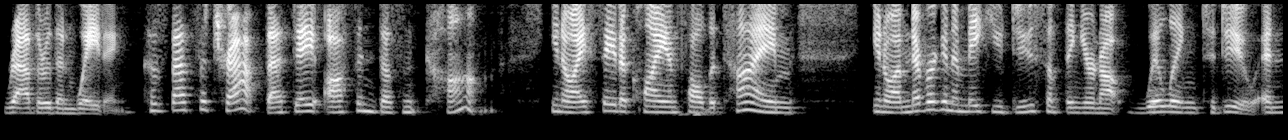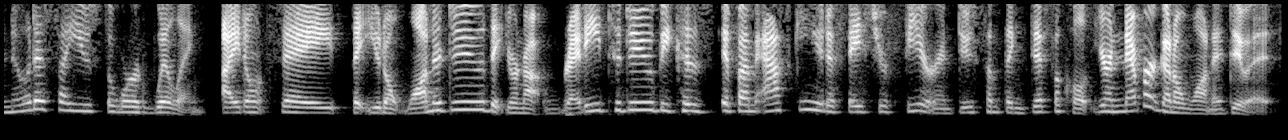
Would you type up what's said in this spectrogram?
rather than waiting, because that's a trap. That day often doesn't come. You know, I say to clients all the time, you know, I'm never going to make you do something you're not willing to do. And notice I use the word willing. I don't say that you don't want to do, that you're not ready to do, because if I'm asking you to face your fear and do something difficult, you're never going to want to do it.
